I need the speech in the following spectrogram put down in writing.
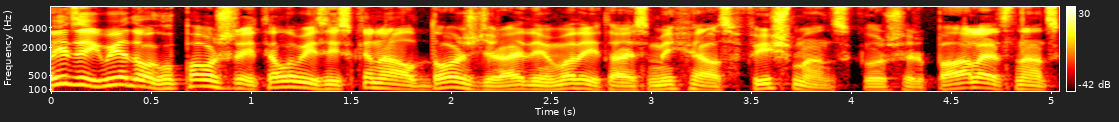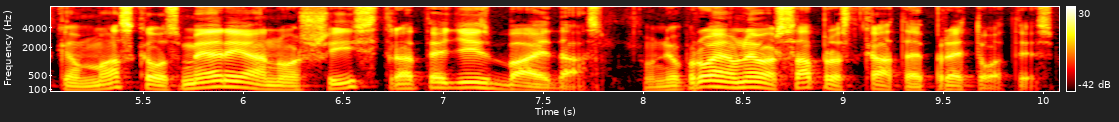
Līdzīgi viedokli pauž arī televīzijas kanāla Dožģa raidījuma vadītājs Mihails Fišmans, kurš ir pārliecināts, ka Maskavas mērijā no šīs stratēģijas baidās un joprojām nevar saprast, kā tai pretoties.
